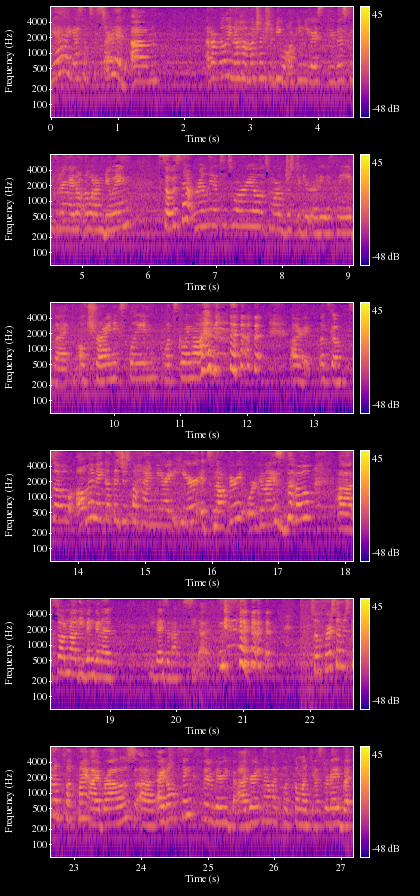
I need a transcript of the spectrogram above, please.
yeah, I guess let's get started. Um, I don't really know how much I should be walking you guys through this considering I don't know what I'm doing. So it's not really a tutorial, it's more of just to get ready with me, but I'll try and explain what's going on. Alright, let's go. So all my makeup is just behind me right here. It's not very organized though, uh, so I'm not even gonna, you guys don't have to see that. so first I'm just gonna pluck my eyebrows. Uh, I don't think they're very bad right now. I plucked them like yesterday, but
